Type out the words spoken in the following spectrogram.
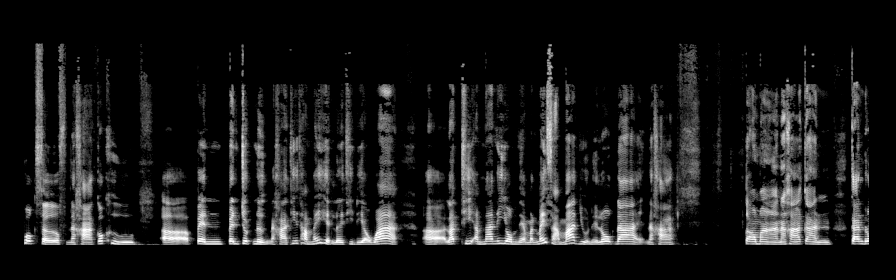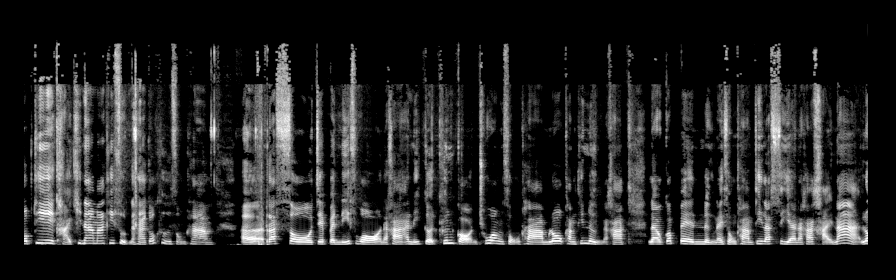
พวกเซิร์ฟนะคะ ก็คือ เอ่อเป็นเป็นจุดหนึ่งนะคะ ที่ทำให้เห็นเลยทีเดียวว่าลัทธิอำนาจนิยมเนี่ยมันไม่สามารถอยู่ในโลกได้นะคะ ต่อมานะคะ การการรบที่ขายขี้หน้ามากที่สุดนะคะ ก็คือสงครามRusso-Japanese War นะคะ อันนี้เกิดขึ้นก่อนช่วงสงครามโลกครั้งที่หนึ่งนะคะ แล้วก็เป็นหนึ่งในสงครามที่รัสเซียนะคะ ขายหน้าโล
